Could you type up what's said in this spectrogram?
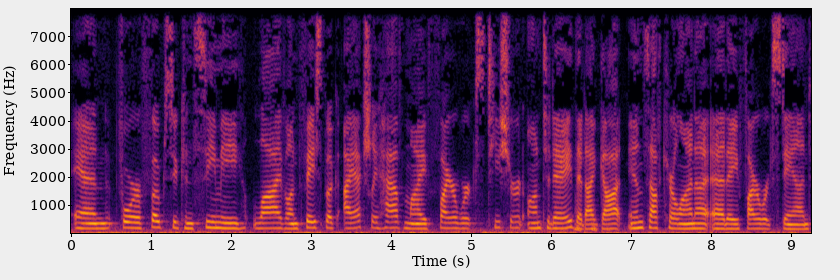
And for folks who can see me live on Facebook, I actually have my fireworks t-shirt on today that I got in South Carolina at a fireworks stand.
